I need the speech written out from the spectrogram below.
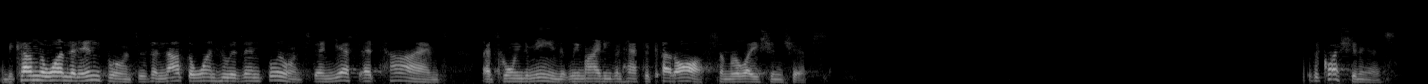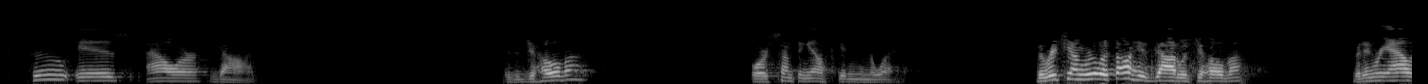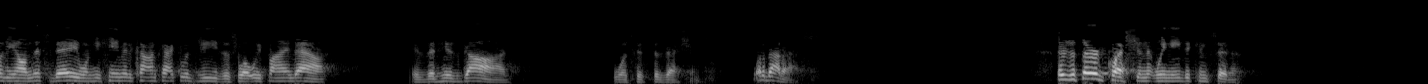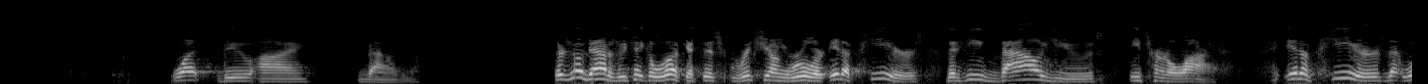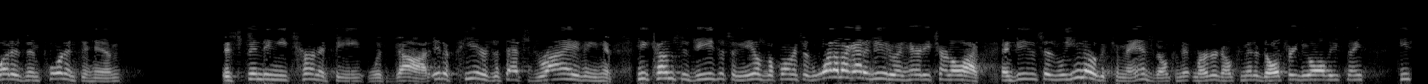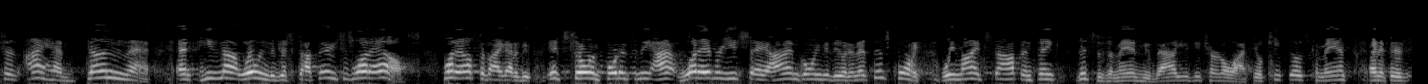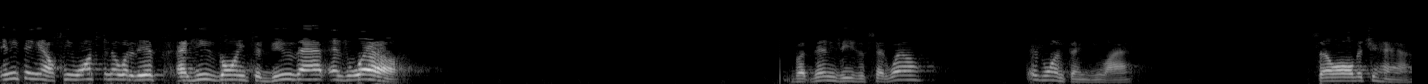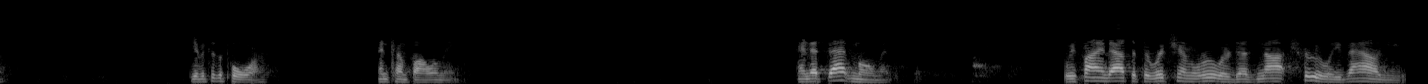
and become the one that influences and not the one who is influenced. And yes, at times, that's going to mean that we might even have to cut off some relationships. But the question is, who is our God? Is it Jehovah? Or something else getting in the way? The rich young ruler thought his God was Jehovah. But in reality, on this day, when he came into contact with Jesus, what we find out is that his God was his possessions. What about us? There's a third question that we need to consider. What do I value? There's no doubt as we take a look at this rich young ruler, it appears that he values eternal life. It appears that what is important to him is spending eternity with God. It appears that that's driving him. He comes to Jesus and kneels before him and says, What have I got to do to inherit eternal life? And Jesus says, Well, you know the commands. Don't commit murder, don't commit adultery, do all these things. He says, I have done that. And he's not willing to just stop there. He says, What else? What else have I got to do? It's so important to me. I, whatever you say, I'm going to do it. And at this point, we might stop and think, this is a man who values eternal life. He'll keep those commands. And if there's anything else, he wants to know what it is, and he's going to do that as well. But then Jesus said, well, there's one thing you lack. Sell all that you have, give it to the poor, and come follow me. And at that moment, we find out that the rich young ruler does not truly value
